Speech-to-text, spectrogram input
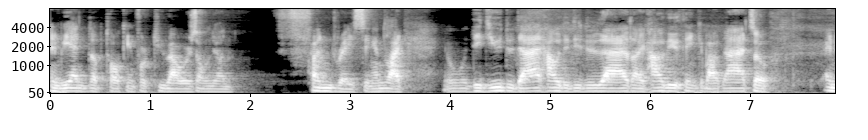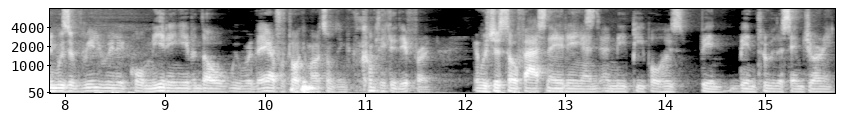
and we ended up talking for two hours only on fundraising and like did you do that? How did you do that? Like how do you think about that? So and it was a really really cool meeting even though we were there for talking about something completely different. It was just so fascinating and, and meet people who's been been through the same journey.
